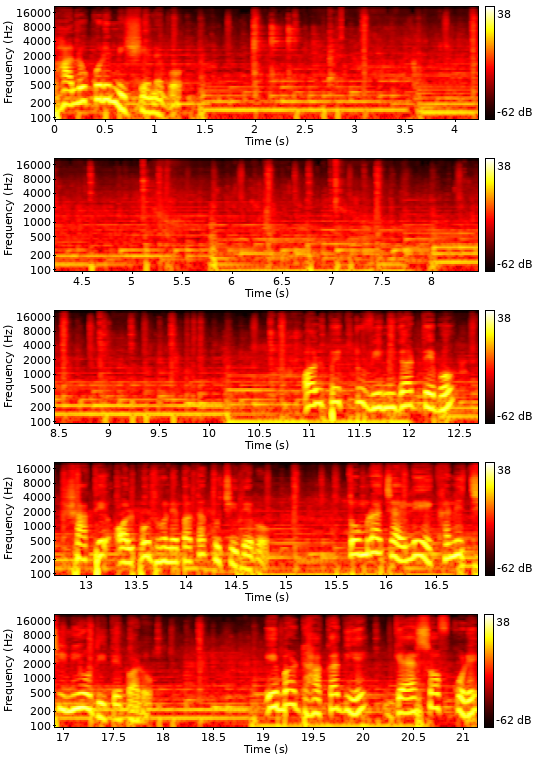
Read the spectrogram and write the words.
ভালো করে মিশিয়ে নেব। অল্প একটু ভিনিগার দেব, সাথে অল্প ধনেপাতা কুচি দেব। তোমরা চাইলে এখানে চিনিও দিতে পারো। এবার ঢাকা দিয়ে গ্যাস অফ করে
